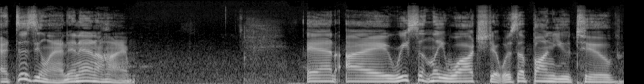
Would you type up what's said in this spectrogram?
at Disneyland in Anaheim and I recently watched it. Was up on YouTube.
